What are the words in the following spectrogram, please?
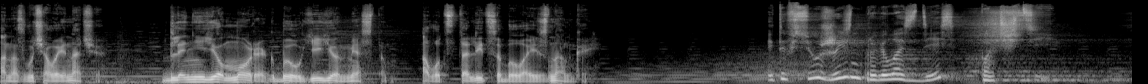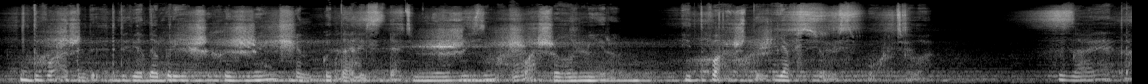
она звучала иначе. Для нее Морок был ее местом, а вот столица была изнанкой. И ты всю жизнь провела здесь? Почти. Дважды две добрейших женщин пытались дать мне жизнь вашего мира. И дважды я все испортила. За это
